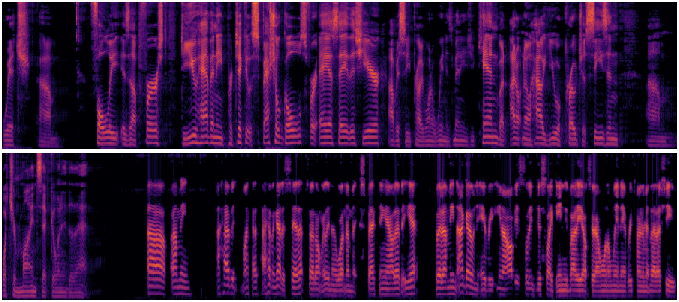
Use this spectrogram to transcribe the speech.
which um, Foley is up first. Do you have any particular special goals for ASA this year? Obviously, you probably want to win as many as you can, but I don't know how you approach a season. Um, what's your mindset going into that? Uh, I mean, I haven't like I, I haven't got it set up, so I don't really know what I'm expecting out of it yet. But I mean, I go in every, you know, obviously just like anybody else here, I want to win every tournament that I shoot.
